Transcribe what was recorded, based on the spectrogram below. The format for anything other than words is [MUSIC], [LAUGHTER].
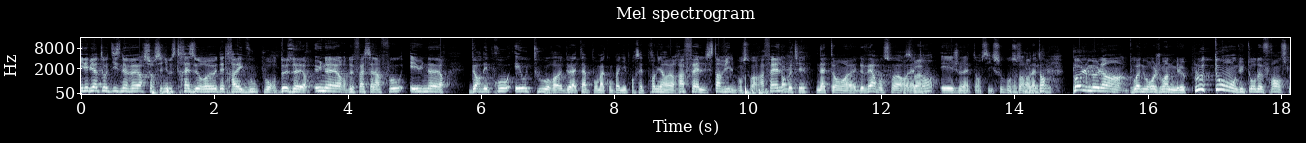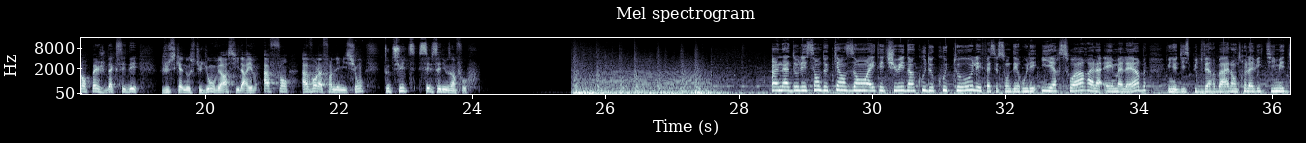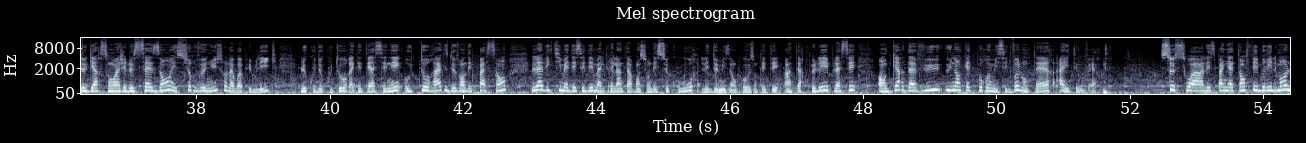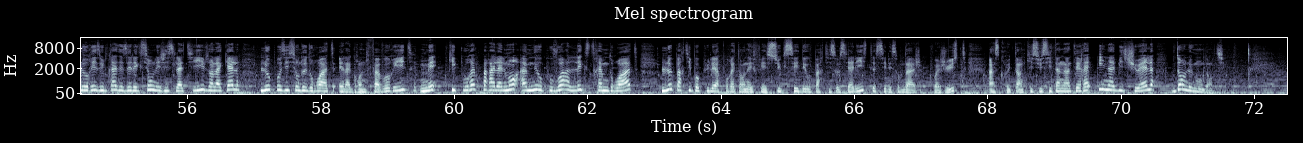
Il est bientôt 19h sur CNews. Très heureux d'être avec vous pour deux heures. Une heure de face à l'info et une heure d'heure des pros et autour de la table pour m'accompagner pour cette première heure. Raphaël Steinville, bonsoir Raphaël. Bonsoir Gauthier. Nathan euh, Dever, bonsoir, bonsoir, Nathan. Et Jonathan Sixou, bonsoir, Jonathan. Paul Melun doit nous rejoindre, mais le peloton du Tour de France l'empêche d'accéder jusqu'à nos studios. On verra s'il arrive avant, avant la fin de l'émission. Tout de suite, c'est le CNews Info. Un adolescent de 15 ans a été tué d'un coup de couteau. Les faits se sont déroulés hier soir à la Haye-Malherbe. Une dispute verbale entre la victime et deux garçons âgés de 16 ans est survenue sur la voie publique. Le coup de couteau aurait été asséné au thorax devant des passants. La victime est décédée malgré l'intervention des secours. Les deux mises en cause ont été interpellées et placées en garde à vue. Une enquête pour homicide volontaire a été ouverte. Ce soir, l'Espagne attend fébrilement le résultat des élections législatives dans laquelle l'opposition de droite est la grande favorite, mais qui pourrait parallèlement amener au pouvoir l'extrême droite. Le Parti populaire pourrait en effet succéder au Parti socialiste si les sondages voient juste. Un scrutin qui suscite un intérêt inhabituel dans le monde entier.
